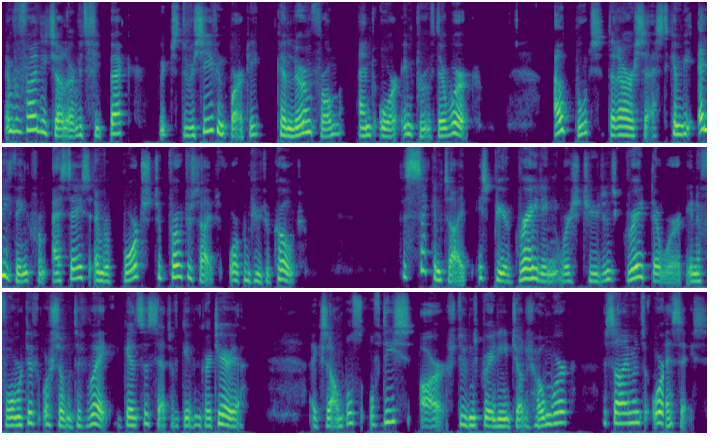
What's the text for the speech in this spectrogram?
and provide each other with feedback which the receiving party can learn from and or improve their work. Outputs that are assessed can be anything from essays and reports to prototypes or computer code. The second type is peer grading, where students grade their work in a formative or summative way against a set of given criteria. Examples of these are students grading each other's homework, assignments or essays.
